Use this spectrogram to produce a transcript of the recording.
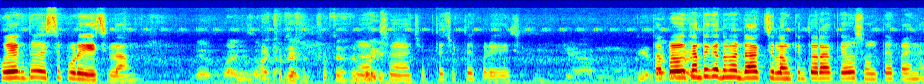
কয়েক দূর এসে পড়ে গেছিলাম। মানে ছুটতে ছুটতে ছুটতে পড়ে গেছে? হ্যাঁ ছুটতে ছুটতে পড়ে গেছিলাম তারপর ওইখান থেকে তোমার ডাকছিলাম কিন্তু ওরা কেউ শুনতে পায় না।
